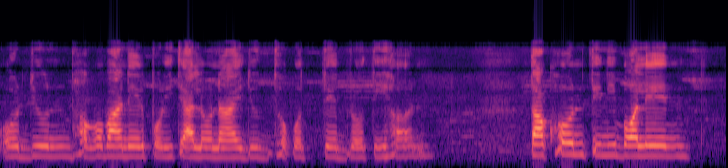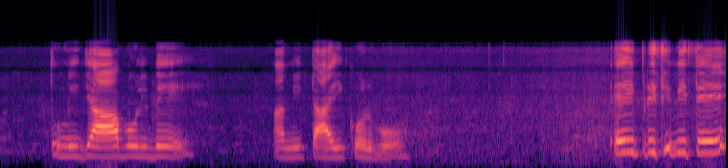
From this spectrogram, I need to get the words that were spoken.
অর্জুন ভগবানের পরিচালনায় যুদ্ধ করতে ব্রতী হন। তখন তিনি বলেন, তুমি যা বলবে, আমি তাই করব। এই পৃথিবীতে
